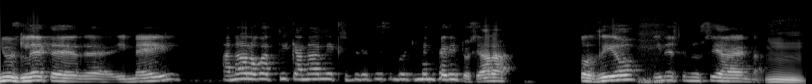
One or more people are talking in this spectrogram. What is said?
newsletter, ε, email, ανάλογα τι κανάλι εξυπηρετεί στην προκειμένη περίπτωση. Άρα το 2 είναι στην ουσία 1. Mm.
